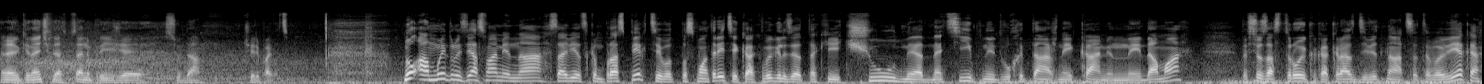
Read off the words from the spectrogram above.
Леонид Геннадьевич, специально приезжая сюда, в Череповец. Ну, а мы, друзья, с вами на Советском проспекте. Вот посмотрите, как выглядят такие чудные, однотипные, двухэтажные каменные дома – это все застройка как раз 19 века.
